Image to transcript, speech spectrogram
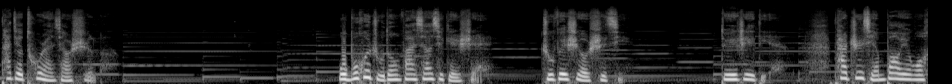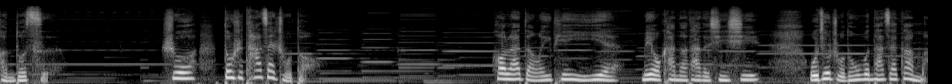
他就突然消失了。我不会主动发消息给谁，除非是有事情。对于这点。他之前抱怨过很多次，说都是他在主动。后来等了一天一夜没有看到他的信息，我就主动问他在干嘛。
